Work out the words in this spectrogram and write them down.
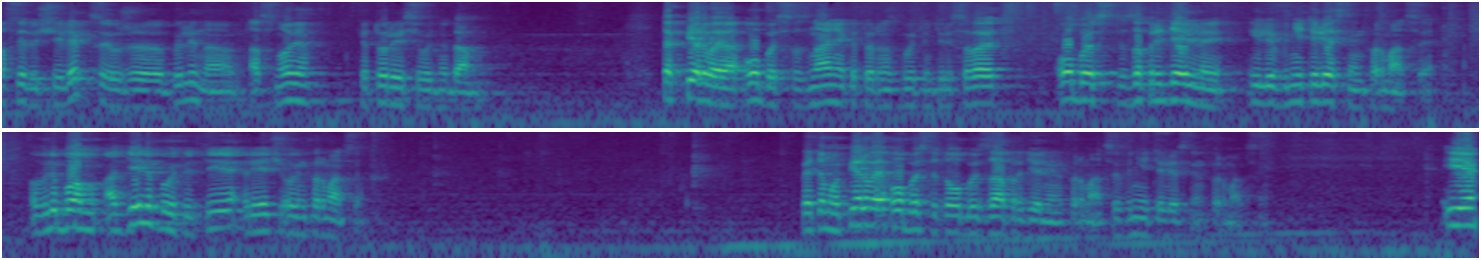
последующие лекции уже были на основе, которую я сегодня дам. Так первая область сознания, которая нас будет интересовать, область запредельной или внетелесной информации. В любом отделе будет идти речь о информации. Поэтому первая область это область запредельной информации, внетелесной информации. И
